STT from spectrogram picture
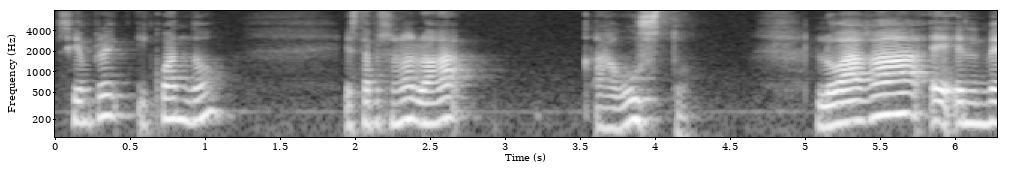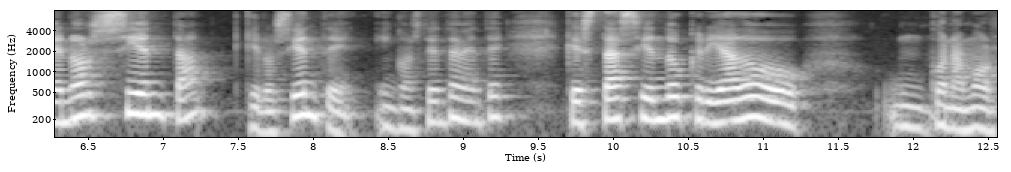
siempre y cuando esta persona lo haga a gusto, lo haga, eh, el menor sienta, que lo siente inconscientemente, que está siendo criado mm, con amor.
